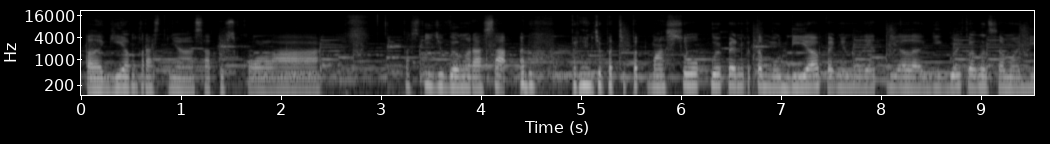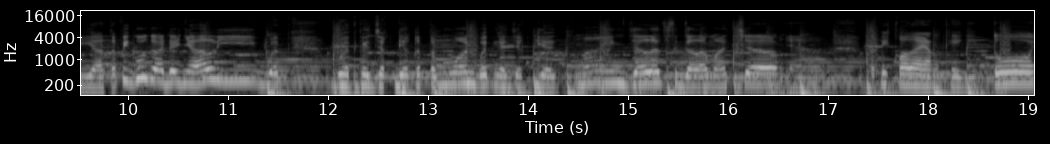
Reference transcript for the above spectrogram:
Apalagi yang kerasnya satu sekolah pasti juga ngerasa aduh pengen cepet-cepet masuk gue pengen ketemu dia pengen ngeliat dia lagi gue kangen sama dia. Tapi gue gak ada nyali buat buat ngajak dia ketemuan buat ngajak dia main jalan segala macem ya. Tapi kalau yang kayak gitu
